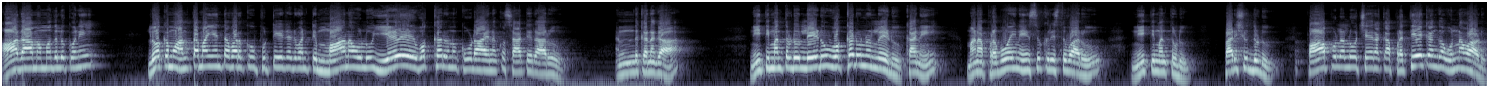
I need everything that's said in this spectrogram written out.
ఆదామ మొదలుకొని లోకము అంతమయ్యేంత వరకు పుట్టేటటువంటి మానవులు ఏ ఒక్కరును కూడా ఆయనకు సాటిరారు. అందుకనగా నీతిమంతుడు లేడు ఒక్కడును లేడు. కానీ మన ప్రభు అయిన యేసుక్రీస్తు వారు నీతిమంతుడు పరిశుద్ధుడు పాపులలో చేరక ప్రత్యేకంగా ఉన్నవాడు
